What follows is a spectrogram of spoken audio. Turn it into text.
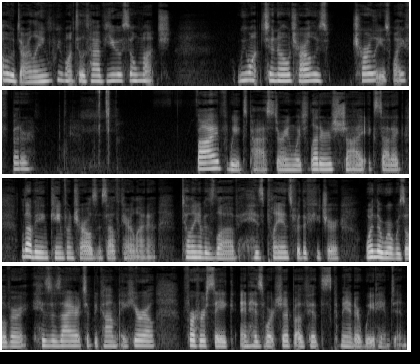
Oh, darling, we want to have you so much. We want to know Charlie's Charlie's wife better. Five weeks passed, during which letters, shy, ecstatic, loving, came from Charles in South Carolina, telling of his love, his plans for the future when the war was over, his desire to become a hero for her sake, and his worship of his commander, Wade Hampton.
